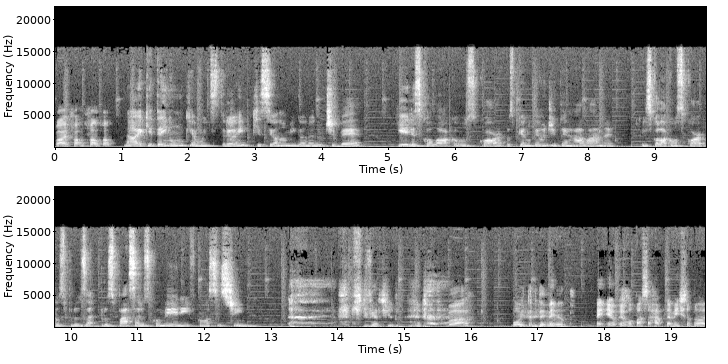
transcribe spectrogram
Vai, fala, fala, fala. Não, é que tem um que é muito estranho, que se eu não me engano é no Tibete, que eles colocam os corpos, porque não tem onde enterrar lá, né? Eles colocam os corpos pros, pros pássaros comerem e ficam assistindo. que divertido. Bah, bom entretenimento. Bem, eu, eu vou passar rapidamente então, pela,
